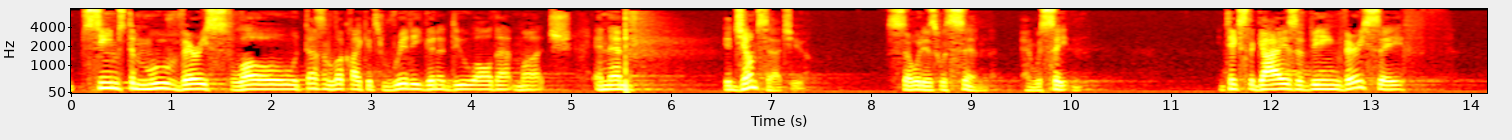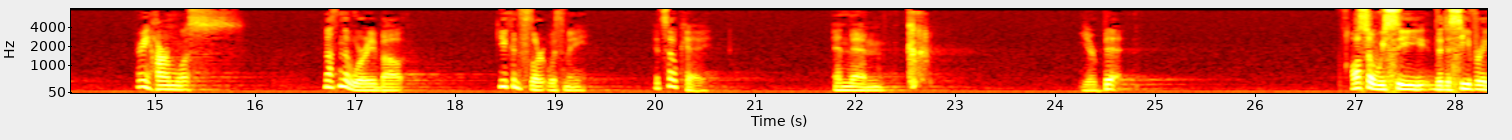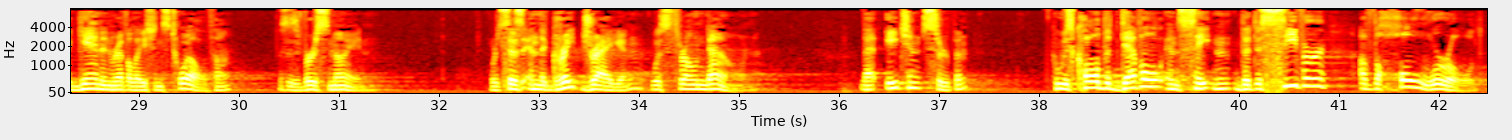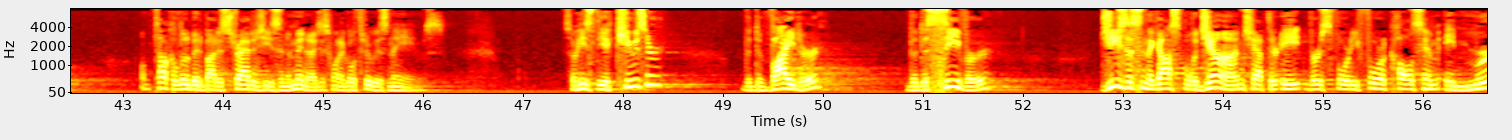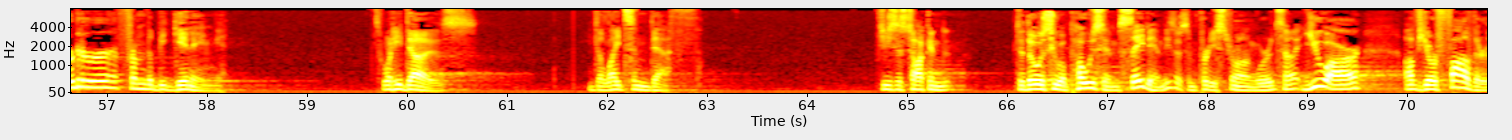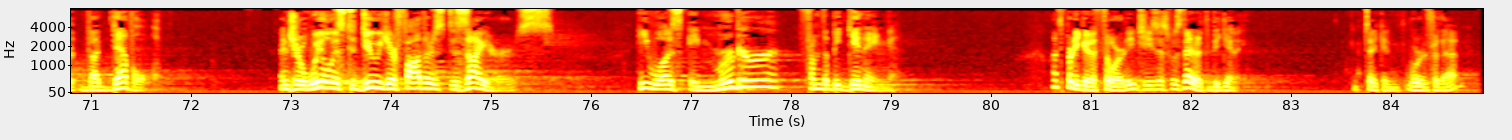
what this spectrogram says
it seems to move very slow, it doesn't look like it's really going to do all that much, and then it jumps at you. So it is with sin and with Satan. He takes the guise of being very safe, very harmless, nothing to worry about. You can flirt with me. It's okay and then you're bit. Also, we see the deceiver again in Revelations 12, huh? This is verse 9, where it says, And the great dragon was thrown down, that ancient serpent, who is called the devil and Satan, the deceiver of the whole world. I'll talk a little bit about his strategies in a minute. I just want to go through his names. So he's the accuser, the divider, the deceiver, Jesus in the Gospel of John, chapter 8, verse 44, calls him a murderer from the beginning. It's what he does. He delights in death. Jesus talking to those who oppose him, say to him, these are some pretty strong words, huh? You are of your father, the devil, and your will is to do your father's desires. He was a murderer from the beginning. That's pretty good authority. Jesus was there at the beginning. Take a word for that.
